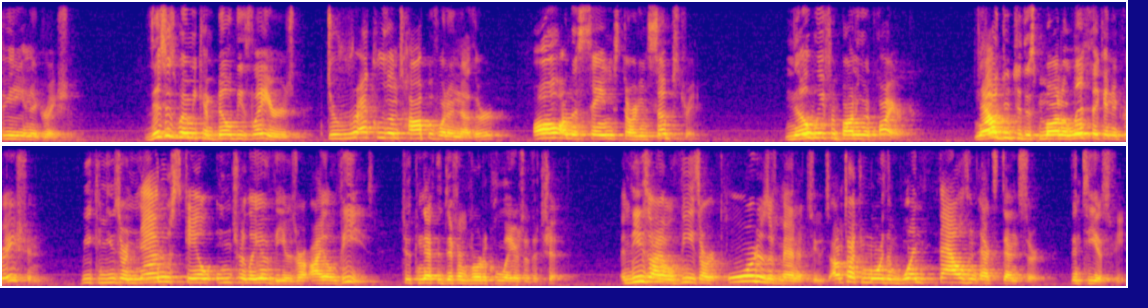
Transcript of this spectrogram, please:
3D integration. This is when we can build these layers directly on top of one another, all on the same starting substrate. no wafer bonding required. Now, due to this monolithic integration, we can use our nanoscale interlayer vias, or ILVs, to connect the different vertical layers of the chip. And these ILVs are orders of magnitudes. I'm talking more than 1,000x denser than TSVs.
